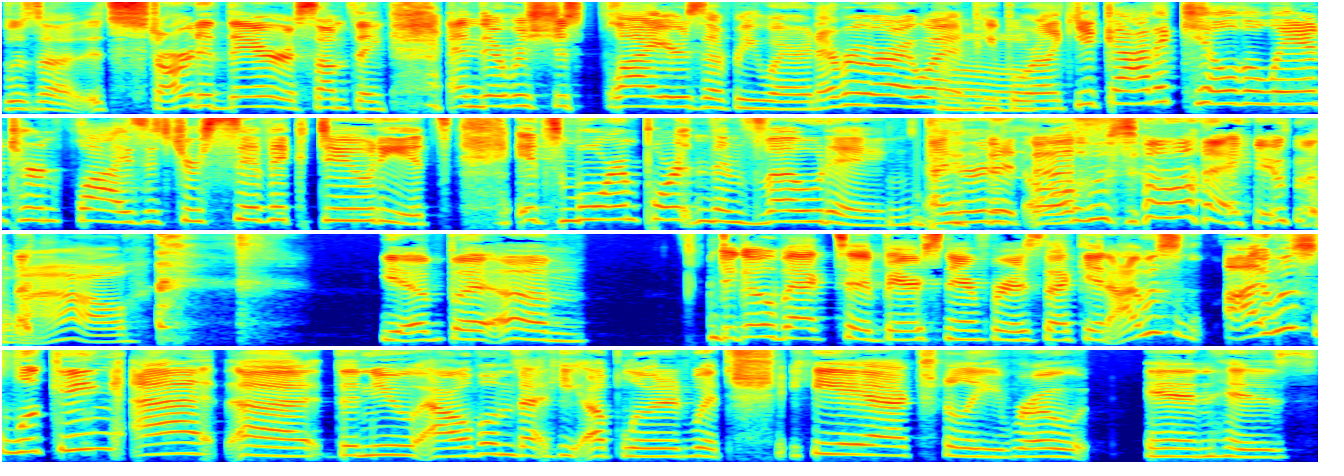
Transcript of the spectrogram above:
was a it started there or something, and there was just flyers everywhere. And everywhere I went, people Oh. were like, "You gotta kill the lantern flies. It's your civic duty. It's it's more important than voting." I heard it all the time. Wow. Yeah, but um to go back to Bear Snare for a second, I was I was looking at uh the new album that he uploaded, which he actually wrote in his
